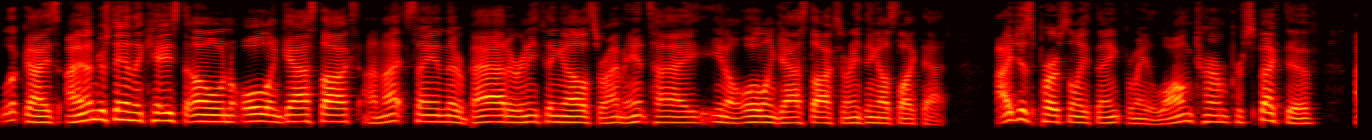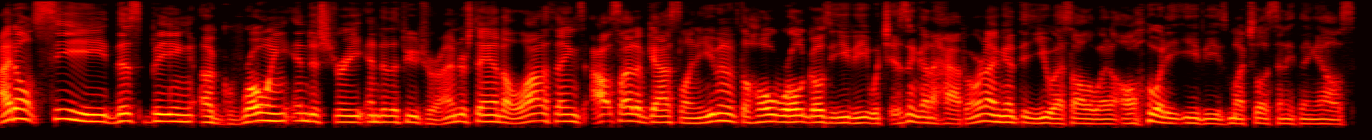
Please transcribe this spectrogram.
Look, guys, I understand the case to own oil and gas stocks. I'm not saying they're bad or anything else, or I'm anti, you know, oil and gas stocks or anything else like that. I just personally think from a long-term perspective, I don't see this being a growing industry into the future. I understand a lot of things outside of gasoline, even if the whole world goes EV, which isn't going to happen. We're not going to get the US all the way to, all the way to EVs, much less anything else,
